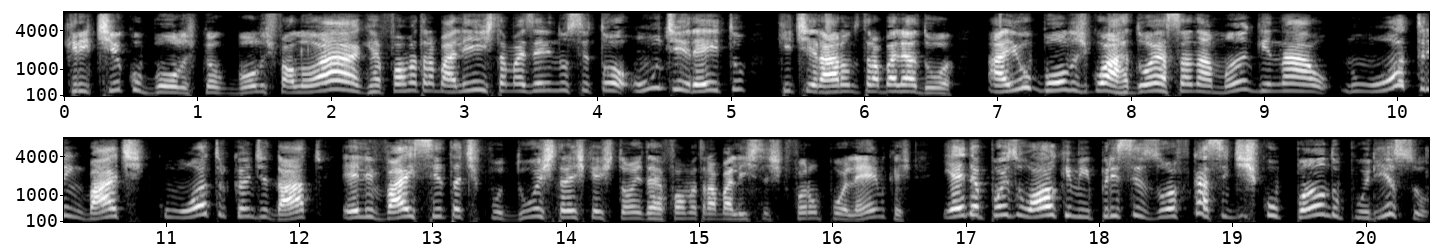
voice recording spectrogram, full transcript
critica o Boulos, porque o Boulos falou, ah, reforma trabalhista, mas ele não citou um direito que tiraram do trabalhador. Aí o Boulos guardou essa na manga e na, num outro embate com outro candidato, ele vai e cita tipo duas, três questões da reforma trabalhista que foram polêmicas, e aí depois o Alckmin precisou ficar se desculpando por isso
